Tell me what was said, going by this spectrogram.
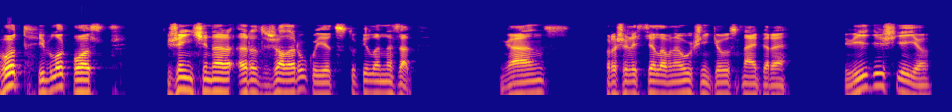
Вот и блокпост. Женщина разжала руку и отступила назад. Ганс прошелестела в наушнике у снайпера. Видишь ее?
